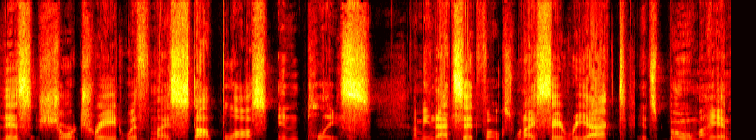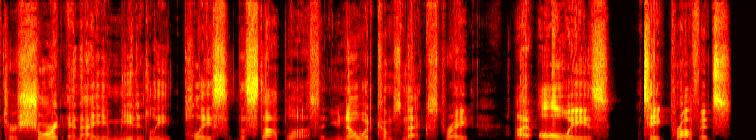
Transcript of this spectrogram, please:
this short trade with my stop loss in place. I mean, that's it, folks. When I say react, it's boom. I enter short and I immediately place the stop loss. And you know what comes next, right? I always take profits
